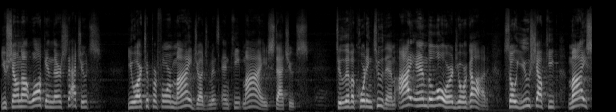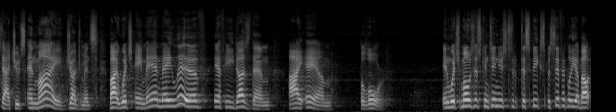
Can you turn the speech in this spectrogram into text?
You shall not walk in their statutes. You are to perform my judgments and keep my statutes, to live according to them. I am the Lord your God. So you shall keep my statutes and my judgments, by which a man may live if he does them. I am the Lord. In which Moses continues to, to, speak specifically about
